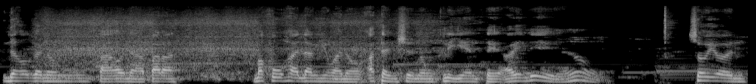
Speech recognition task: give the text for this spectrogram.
hindi ako ganong tao na para makuha lang yung ano, attention ng kliyente. Ay, hindi, ano. So, yun.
